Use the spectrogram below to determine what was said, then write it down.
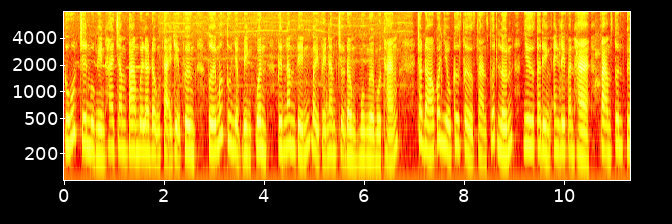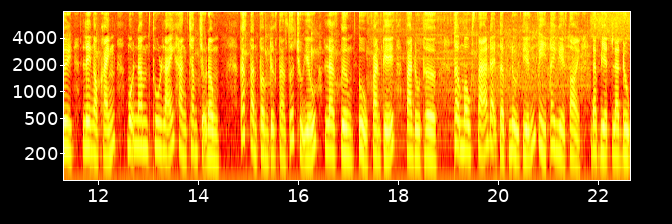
thu hút trên 1.230 lao động tại địa phương với mức thu nhập bình quân từ 5 đến 7,5 triệu đồng một người một tháng. Trong đó có nhiều cơ sở sản xuất lớn như gia đình anh Lê Văn Hà, Phạm Xuân Tươi, Lê Ngọc Khánh, mỗi năm thu lãi hàng trăm triệu đồng. Các sản phẩm được sản xuất chủ yếu là giường, tủ, bàn ghế và đồ thờ. Thợ mộc xã Đại Tập nổi tiếng vì tay nghề giỏi, đặc biệt là đục,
